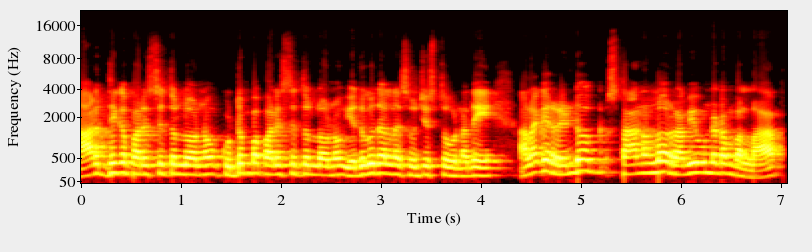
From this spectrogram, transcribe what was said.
ఆర్థిక పరిస్థితుల్లోనూ కుటుంబ పరిస్థితుల్లోనూ ఎదుగుదలను సూచిస్తూ ఉన్నది. అలాగే రెండో స్థానంలో రవి ఉండడం వల్ల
